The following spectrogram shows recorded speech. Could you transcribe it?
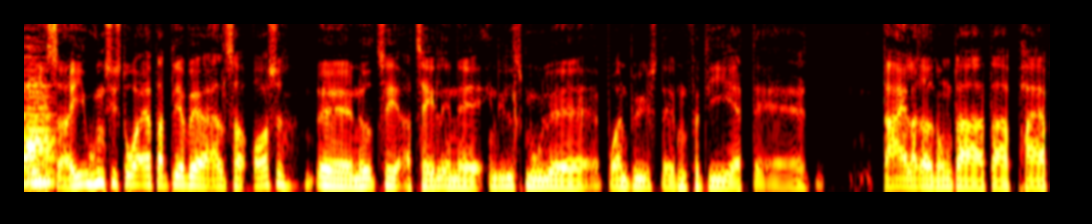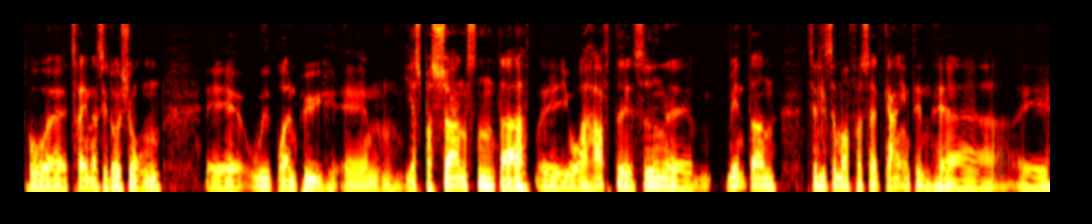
Ja, så i ugens historie, der bliver vi altså også øh, nødt til at tale en, øh, en lille smule øh, Brøndby, Steffen, fordi at øh, der er allerede nogen, der, der peger på øh, trænersituationen øh, ude i Brøndby. Øh, Jesper Sørensen, der øh, jo har haft det siden øh, vinteren, til ligesom at få sat gang i den her... Øh,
